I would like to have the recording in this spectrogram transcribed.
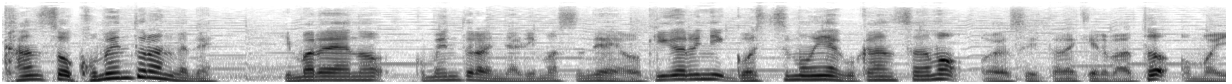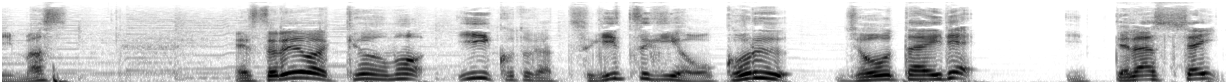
感想、コメント欄がね、ヒマラヤのコメント欄にありますので、お気軽にご質問やご感想もお寄せいただければと思います。えそれでは今日もいいことが次々起こる状態で、いってらっしゃい。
